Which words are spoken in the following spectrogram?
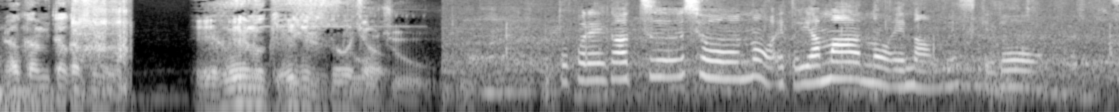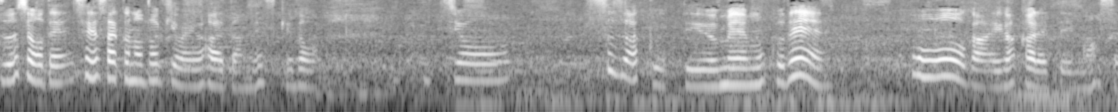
中見隆の FM 芸術道場。これが通称の、えっと、山の絵なんですけど通称で制作の時は描かれたんですけど一応朱雀っていう名目で鳳凰が描かれています。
